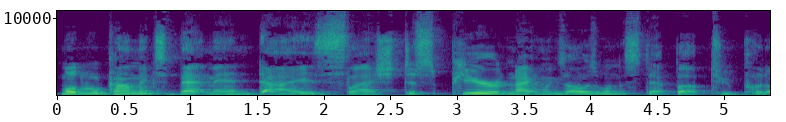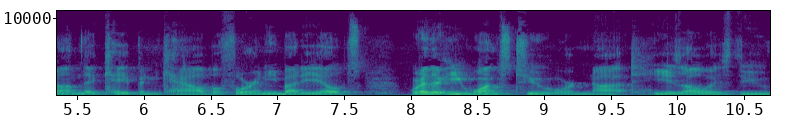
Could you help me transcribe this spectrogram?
Multiple comics, Batman dies slash disappear. Nightwing's always one to step up to put on the cape and cowl before anybody else, whether he wants to or not. He is always the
